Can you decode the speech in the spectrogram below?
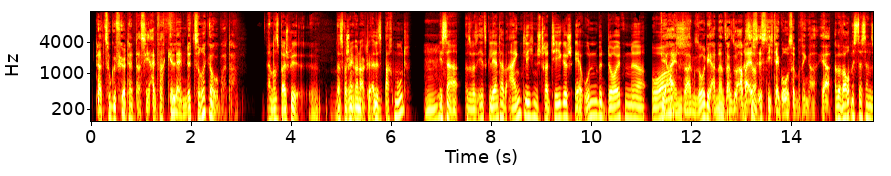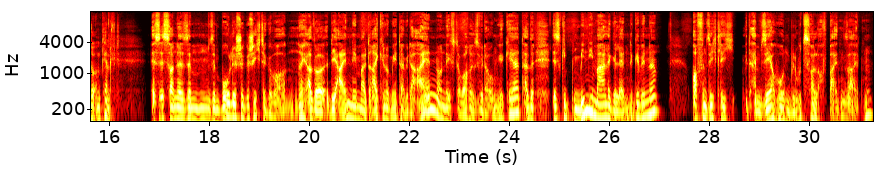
dazu geführt hat, dass sie einfach Gelände zurückerobert haben. Anderes Beispiel, äh, was wahrscheinlich immer noch aktuell ist, Bachmut. Mhm. Ist ja, also was ich jetzt gelernt habe, eigentlich ein strategisch eher unbedeutender Ort. Die einen sagen so, die anderen sagen so, aber so. es ist nicht der große Bringer, ja. Aber warum ist das dann so umkämpft? Es ist so eine sym symbolische Geschichte geworden. Ne? Also die einen nehmen mal drei Kilometer wieder ein und nächste Woche ist wieder umgekehrt. Also es gibt minimale Geländegewinne, offensichtlich mit einem sehr hohen Blutzoll auf beiden Seiten.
